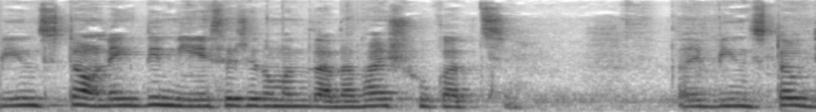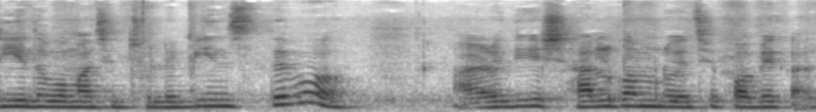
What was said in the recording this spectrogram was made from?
বিনসটা অনেক দিন নিয়ে এসেছে তোমাদের দাদাভাই শুকাচ্ছে। তাই বিনসটাও দিয়ে দেবো মাছের ঝোলে। বিনস দেবো আর ওইদিকে শালগম রয়েছে কবেকার।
